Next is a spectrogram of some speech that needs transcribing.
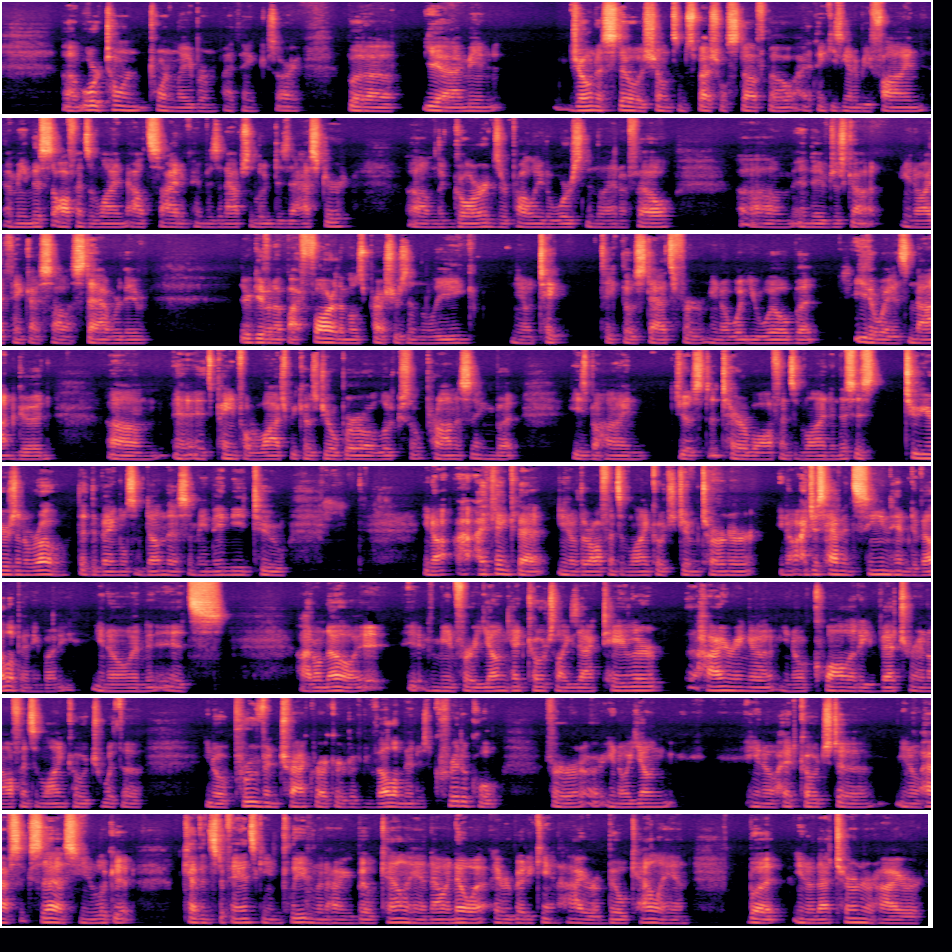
um, or torn torn labrum, I think. Sorry, but uh, yeah, I mean, Jonah still has shown some special stuff, though. I think he's going to be fine. I mean, this offensive line outside of him is an absolute disaster. Um, the guards are probably the worst in the NFL, um, and they've just got you know I think I saw a stat where they they're giving up by far the most pressures in the league. You know, take take those stats for you know what you will, but either way, it's not good, um, and it's painful to watch because Joe Burrow looks so promising, but he's behind just a terrible offensive line. And this is two years in a row that the Bengals have done this. I mean, they need to, you know, I, I think that, you know, their offensive line coach, Jim Turner, you know, I just haven't seen him develop anybody, you know, and it's, I don't know. It, it, I mean, for a young head coach like Zac Taylor, hiring a, you know, quality veteran offensive line coach with a, you know, a proven track record of development is critical for, you know, a young you know head coach to you know have success. You look at Kevin Stefanski in Cleveland hiring Bill Callahan. Now I know everybody can't hire a Bill Callahan, but you know that Turner hire,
